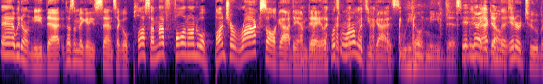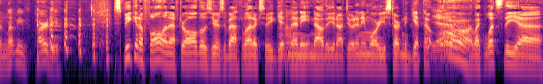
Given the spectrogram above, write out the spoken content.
"Nah, we don't need that. It doesn't make any sense." I go, "Plus, I'm not falling onto a bunch of rocks all goddamn day. Like, what's wrong with you guys?" we don't need this. Put me no, back in don't. the inner tube and let me party. Speaking of falling, after all those years of athletics, are you getting any? Now that you're not doing it anymore, are you starting to get that? Yeah. "Ugh," like, what's the? uh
